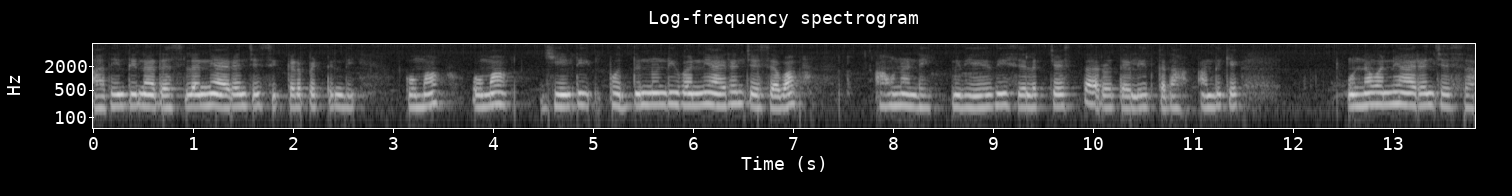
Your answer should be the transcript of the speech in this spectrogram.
అదేంటి నా డ్రెస్సులన్నీ ఐరన్ చేసి ఇక్కడ పెట్టింది? ఉమా ఉమా ఏంటి పొద్దున్నుండి ఇవన్నీ ఐరన్ చేసావా? అవునండి. మీరు ఏది సెలెక్ట్ చేస్తారో తెలియదు కదా. అందుకే ఉన్నవన్నీ ఐరన్ చేసా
